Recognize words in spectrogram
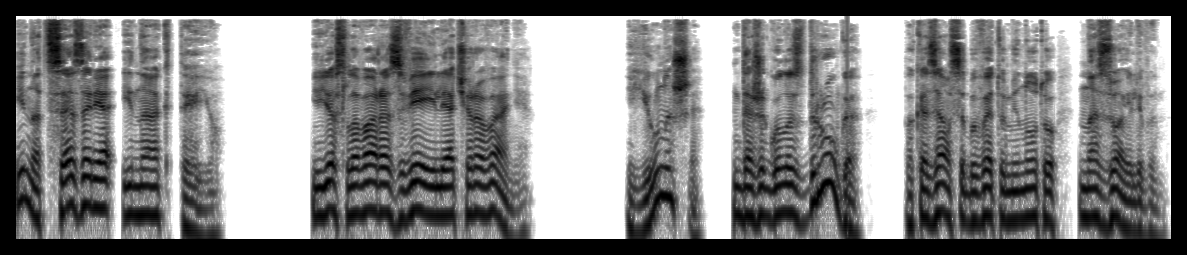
и на Цезаря, и на Актею. Ее слова развеяли очарование. Юноша, даже голос друга, показался бы в эту минуту назойливым.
